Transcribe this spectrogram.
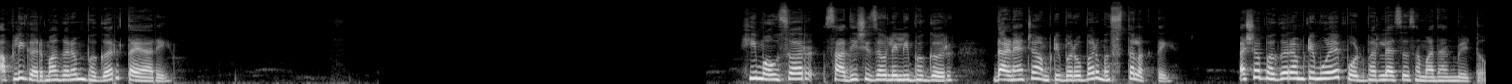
आपली गरमागरम भगर तयार आहे. ही मऊसर साधी शिजवलेली भगर दाण्याच्या आमटीबरोबर मस्त लागते. अशा भगर आमटीमुळे पोट भरल्याचं समाधान मिळतं.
